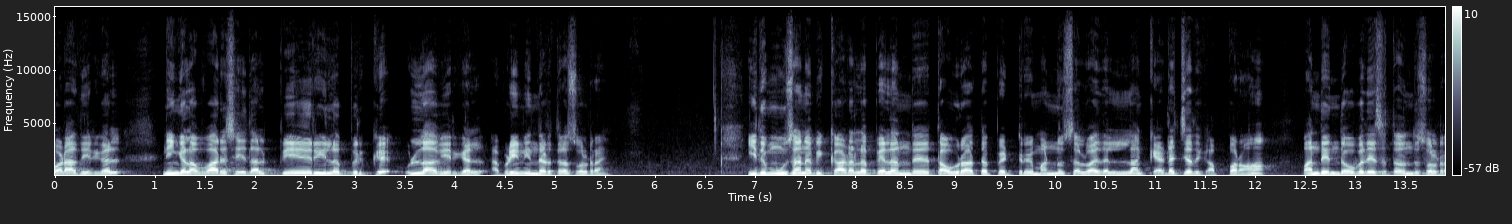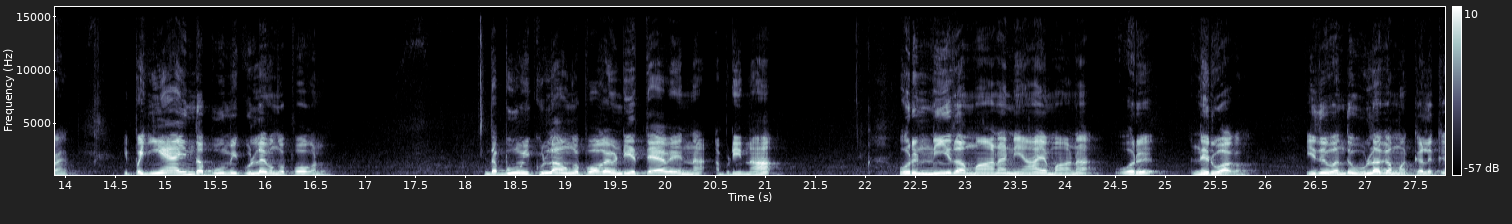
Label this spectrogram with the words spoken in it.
ஓடாதீர்கள். நீங்கள் அவ்வாறு செய்தால் பேரிழப்பிற்கு உள்ளாவீர்கள் அப்படின்னு இந்த இடத்துல சொல்கிறாங்க இது மூசா நபி கடலை பிளந்து தௌராத்தை பெற்று மண்ணு செல்வா இதெல்லாம் கிடைச்சதுக்கு அப்புறம் வந்து இந்த உபதேசத்தை வந்து சொல்கிறாங்க இப்போ ஏன் இந்த பூமிக்குள்ளே இவங்க போகணும்? இந்த பூமிக்குள்ளே அவங்க போக வேண்டிய தேவை என்ன அப்படின்னா ஒரு நீதமான நியாயமான ஒரு நிர்வாகம். இது வந்து உலக மக்களுக்கு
